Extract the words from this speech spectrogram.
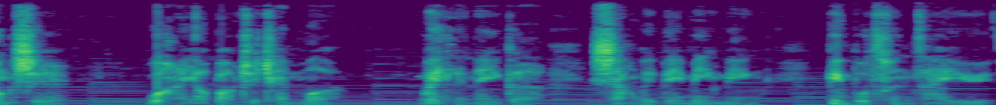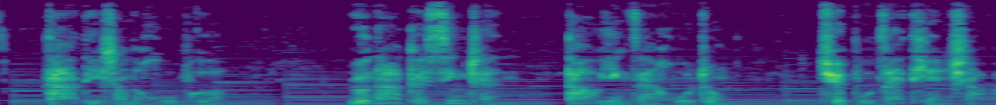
同时，我还要保持沉默，为了那个尚未被命名，并不存在于大地上的湖泊，如那颗星辰倒映在湖中，却不在天上。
